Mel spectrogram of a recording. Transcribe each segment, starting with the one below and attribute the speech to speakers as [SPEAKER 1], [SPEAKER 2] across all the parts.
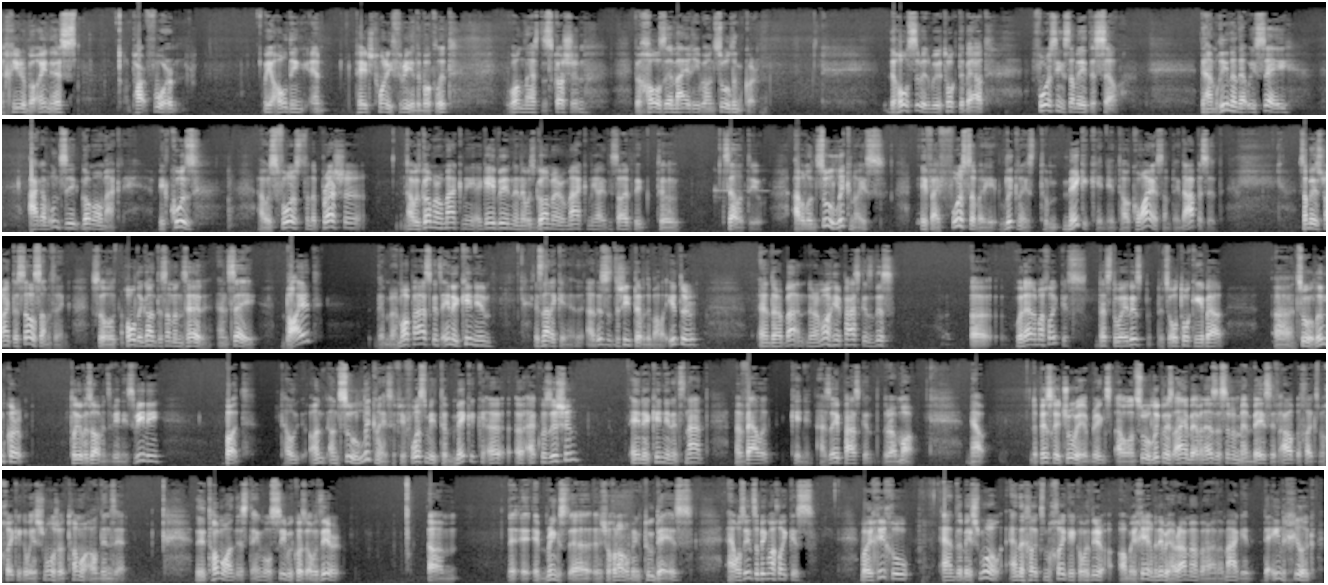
[SPEAKER 1] Mechira Ba'onis, part 4, we are holding in page 23 of the booklet one last discussion. The whole limkar. The whole simon we talked about forcing somebody to sell. The hamrina that we say, agav unzi gomo makne, because I was forced under pressure I was Gomer Umakni, I gave in and I was Gomer Umakni, I decided to, to sell it to you. Avalonsu Liknois, if I force somebody, Liknois, to make a Kenyan, to acquire something, the opposite. Somebody is trying to sell something, so hold a gun to someone's head and say, buy it? The Ramah Paskins ain't a Kenyan, it's not a Kenyan. Now, this is the sheet of the Bala Itur, and the Ramah here Paskins this. Uh, without a machlokes. That's the way it is. It's all talking about uh, tzul limkar, tuyavazov and zvini zvini, but tell on liknes. If you force me to make a, a, a acquisition in a kinyan, it's not a valid kinyan. Azay paskin the Ramah. Now. The Pischei Tshuva here brings, I will answer, Liknes ayim be'avanez simon men beis if al b'chaks mechoykek away shmul shot tomo al dinzer. The tomo on this thing, we'll see, because over there, um, it, it, brings uh, Shulchan Aruch bring two days, and we'll see it's a big machlekes. Vaychichu and the Beis Shmuel and the Chalks Mechoykek over there are Mecher Medibir Harama v'Harav Magid. The ein chiluk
